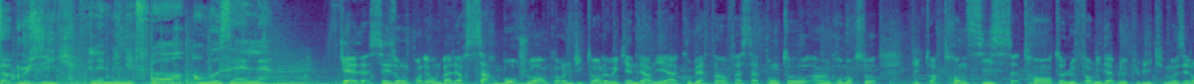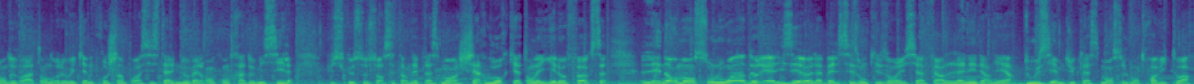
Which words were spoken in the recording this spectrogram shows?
Top musique. La Minute Sport en Moselle. Quelle saison pour les handballeurs sarbourgeois. Encore une victoire le week-end dernier à Coubertin face à Ponto, un gros morceau. Victoire 36-30. Le formidable public mosellan devra attendre le week-end prochain pour assister à une nouvelle rencontre à domicile, puisque ce soir c'est un déplacement à Cherbourg qui attend les Yellow Fox. Les Normands sont loin de réaliser euh, la belle saison qu'ils ont réussi à faire l'année dernière. 12e du classement, seulement 3 victoires.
